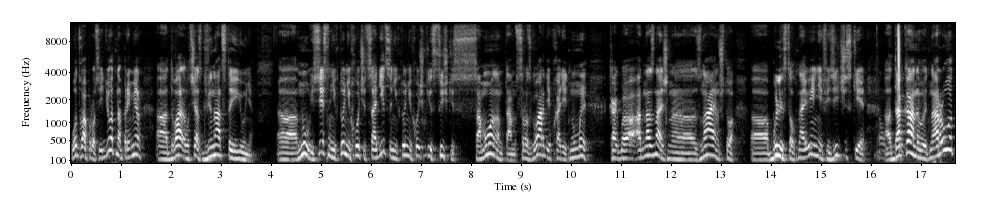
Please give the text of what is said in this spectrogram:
вот вопрос. Идет, например, а, два, вот сейчас 12 июня. А, Ну, естественно, никто не хочет садиться, никто не хочет какие стычки с ОМОНом, там, с Росгвардией входить. Ну, мы как бы однозначно знаем, что а, были столкновения физические, а, доканывают народ,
